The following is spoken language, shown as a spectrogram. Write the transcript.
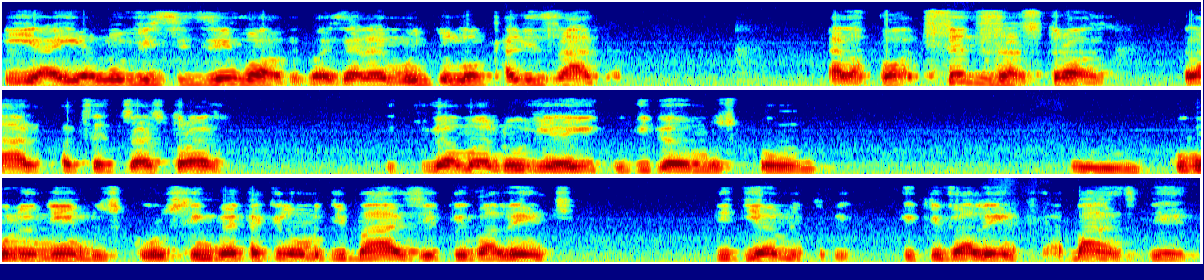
e aí a nuvem se desenvolve, mas ela é muito localizada. Ela pode ser desastrosa, claro, pode ser desastrosa. Se tiver uma nuvem aí, digamos, com um cumulonimbus com 50 km de base equivalente, de diâmetro equivalente à base dele,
